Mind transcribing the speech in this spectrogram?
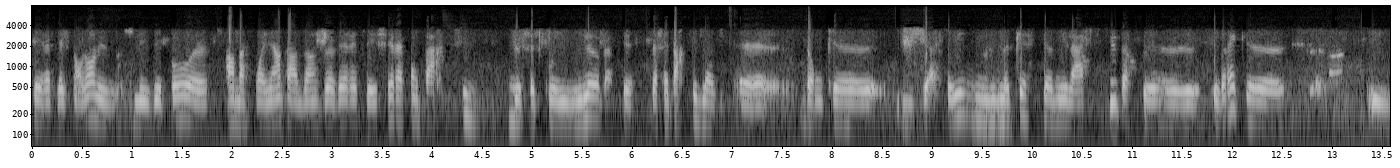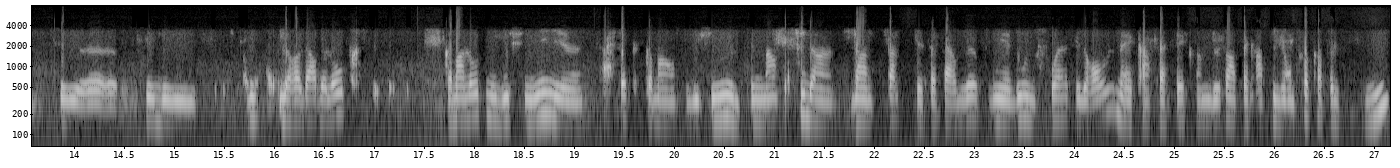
ces réflexions-là, les, je les ai pas euh, en m'assoyant en disant je vais réfléchir, elles font partie de cette poésie-là parce que ça fait partie de la vie. Euh, donc, euh, j'ai essayé de me questionner là-dessus parce que c'est vrai que c'est des le regard de l'autre, comment l'autre nous définit, euh, affecte comment on se définit ultimement, surtout dans, dans le temps que ça perdure, tu viens d'où une fois, c'est drôle, mais quand ça fait comme 250 millions de fois quand tu le finis,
